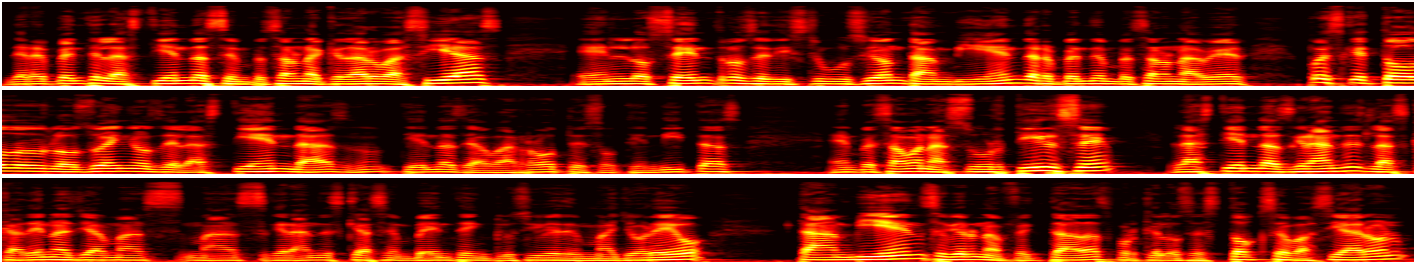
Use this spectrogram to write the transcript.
De repente las tiendas se empezaron a quedar vacías. En los centros de distribución también de repente empezaron a ver pues que todos los dueños de las tiendas, tiendas de abarrotes o tienditas, empezaban a surtirse las tiendas grandes, las cadenas ya más, más grandes que hacen venta inclusive de mayoreo, también se vieron afectadas porque los stocks se vaciaron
